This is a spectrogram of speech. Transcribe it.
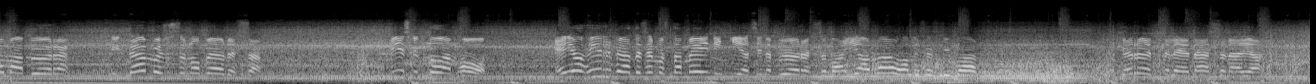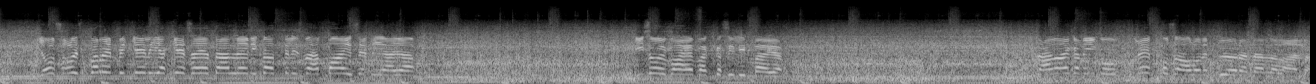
oma pyörä, niin tämmöisessä nopeudessa 50 kmh. Ei oo hirveätä semmoista meininkiä siinä pyörässä, vaan ihan rauhallisesti vaan köröttelee tässä näin ja jos olisi parempi keli ja kesä ja tälleen, niin kattelis vähän maisemia ja isoin vaihe vaikka silmään ja Tää on aika niinku lepposa pyörä tällä lailla.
